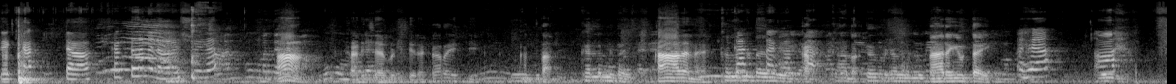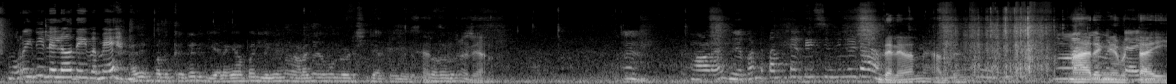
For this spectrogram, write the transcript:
ദേ കട്ട. കട്ട തന്നെ ആ കടിച്ചാ പിടിച്ചതൊക്കെ റേറ്റ് കട്ട. ആ അതന്നെ. കല്ലമിട്ടായി കട്ട കട്ട. നാരങ്ങ മിഠായി. മുറിയിലില്ലല്ലോ ദൈവമേ. അത് പതുക്കെ കടിക്കുക അല്ലെങ്കിൽ ആ നാളെ ഞാൻ കൊണ്ടുപോയി ശരിയാക്കുന്നുണ്ട് നാരങ്ങ മിഠായി.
